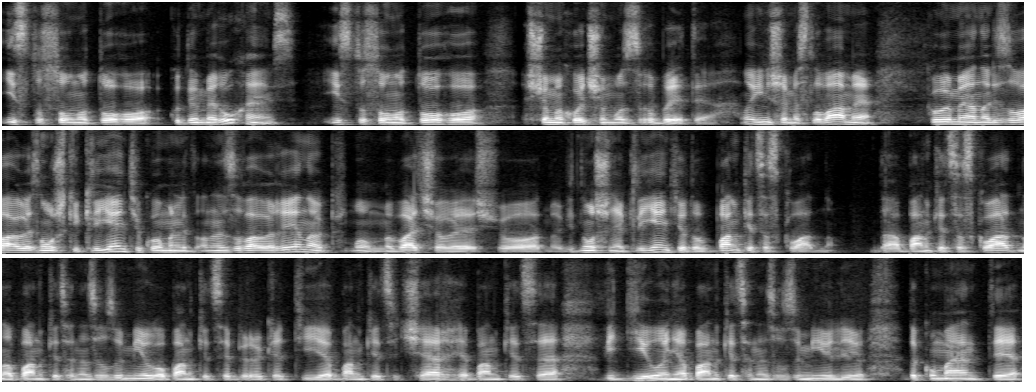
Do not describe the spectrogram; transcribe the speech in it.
і стосовно того, куди ми рухаємось, і стосовно того, що ми хочемо зробити. Ну, іншими словами, коли ми аналізували знову ж таки клієнтів, коли ми аналізували ринок, ну ми бачили, що відношення клієнтів до банки це складно. Да, Банки це складно, банки це незрозуміло, банки це бюрократія, банки це черги, банки це відділення, банки це незрозумілі документи,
